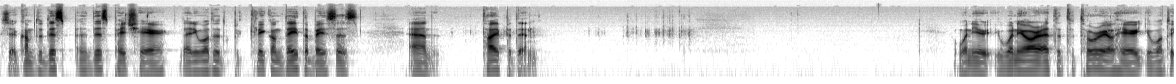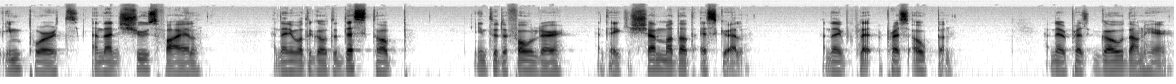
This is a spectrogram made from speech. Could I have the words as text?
So you come to this uh, this page here. Then you want to click on databases and type it in. When you when you are at the tutorial here you want to import and then choose file and then you want to go to desktop into the folder and take schema.sql and then press open and then press go down here.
